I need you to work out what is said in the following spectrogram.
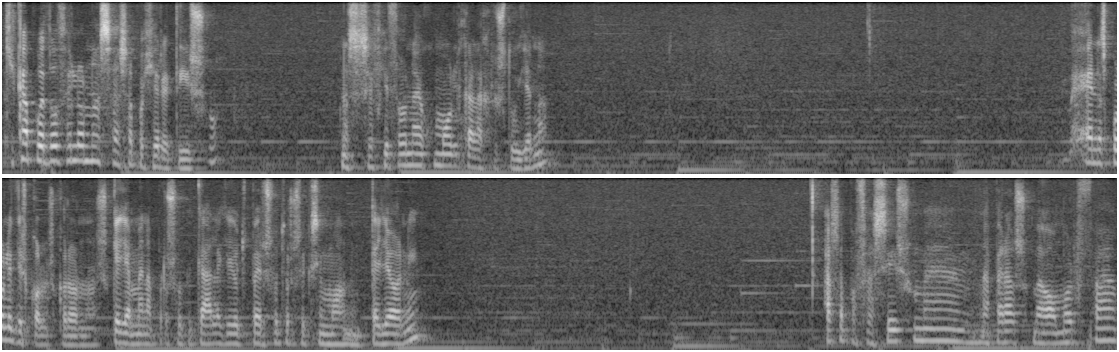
Και κάπου εδώ θέλω να σας αποχαιρετήσω, να σας ευχηθώ να έχουμε όλοι καλά Χριστούγεννα, Ένας πολύ δύσκολος χρόνος και για μένα προσωπικά αλλά και για τους περισσότερους εξημών τελειώνει. Ας αποφασίσουμε να περάσουμε όμορφα,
